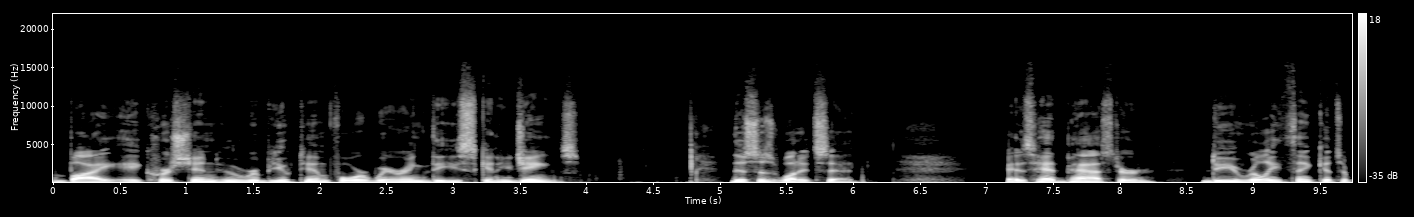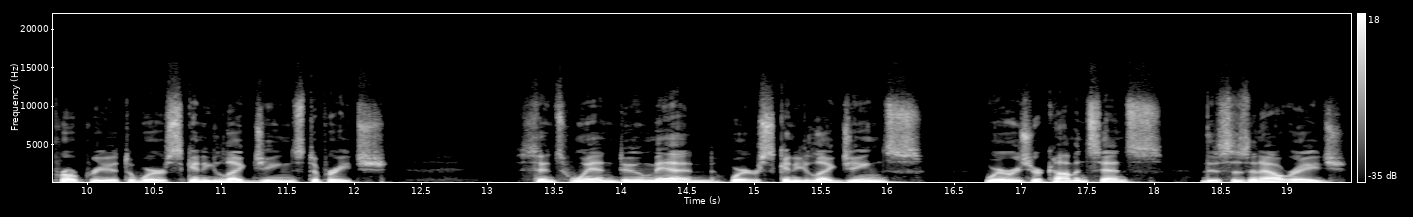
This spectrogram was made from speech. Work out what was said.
by a Christian who rebuked him for wearing these skinny jeans. This is what it said. As head pastor, do you really think it's appropriate to wear skinny leg jeans to preach? Since when do men wear skinny leg jeans? Where is your common sense? This is an outrage.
